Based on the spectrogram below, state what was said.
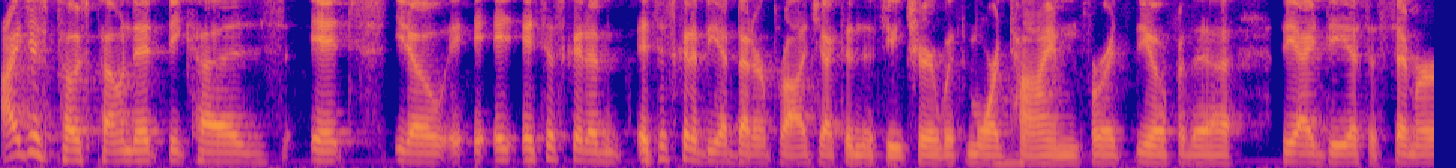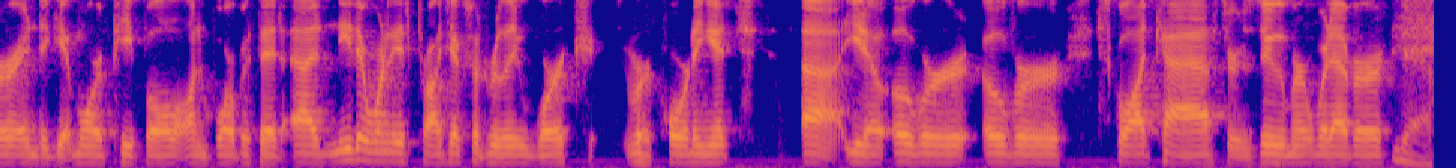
I just postponed it because it's you know it, it, it's just gonna it's just gonna be a better project in the future with more time for you know for the the ideas to simmer and to get more people on board with it. Uh, neither one of these projects would really work recording it uh, you know, over over Squadcast or Zoom or whatever. Yeah.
